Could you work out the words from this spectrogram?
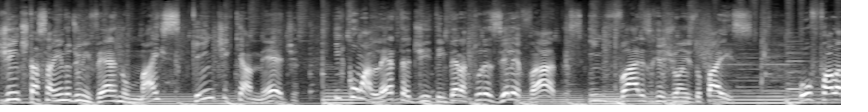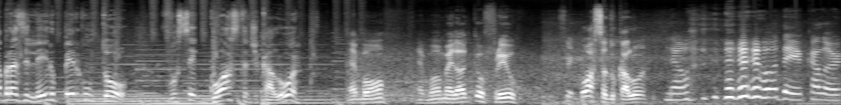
gente está saindo de um inverno mais quente que a média e com alerta de temperaturas elevadas em várias regiões do país. O Fala Brasileiro perguntou: Você gosta de calor? É bom, é bom, melhor do que o frio. Você gosta do calor? Não, eu odeio calor.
